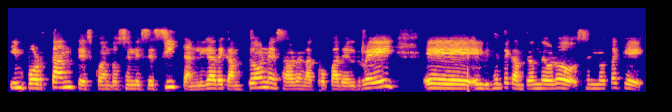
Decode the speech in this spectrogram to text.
importantes, cuando se necesitan, Liga de Campeones, ahora en la Copa del Rey, eh, el vigente campeón de oro se nota que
